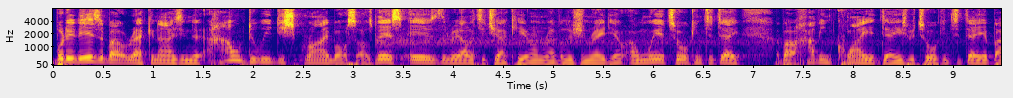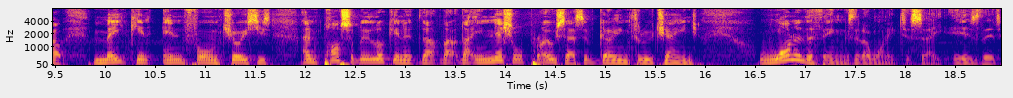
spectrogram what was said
But it is about recognizing that how do we describe ourselves? This is the reality check here on Revolution Radio, and we're talking today about having quiet days. We're talking today about making informed choices and possibly looking at that, that, that initial process of going through change. One of the things that I wanted to say is that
